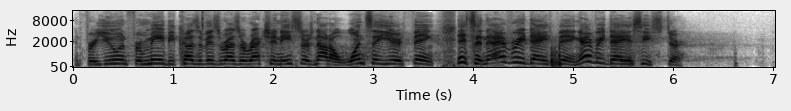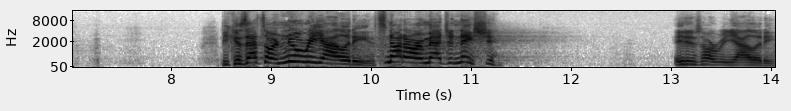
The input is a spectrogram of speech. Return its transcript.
And for you and for me, because of his resurrection, Easter is not a once a year thing, it's an everyday thing. Every day is Easter. Because that's our new reality, it's not our imagination. It is our reality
